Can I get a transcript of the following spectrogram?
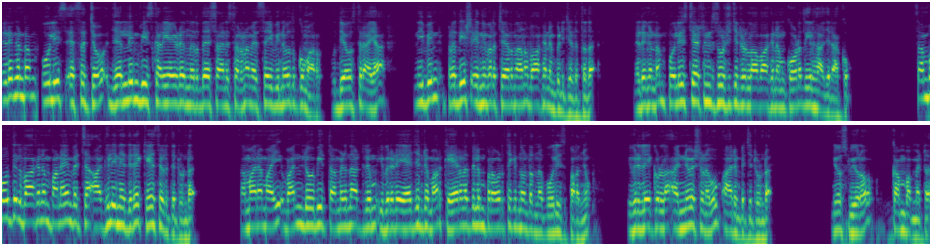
Nedumkandam police S HO Jerlin V സ്കറിയയുടെ നിർദ്ദേശാനുസരണം എസ് ഐ വിനോദ് കുമാർ ഉദ്യോഗസ്ഥരായ നിവിൻ പ്രതീഷ് എന്നിവർ ചേർന്നാണ് വാഹനം പിടിച്ചെടുത്തത്. നെടുങ്കണ്ടം പോലീസ് സ്റ്റേഷനിൽ സൂക്ഷിച്ചിട്ടുള്ള വാഹനം കോടതിയിൽ ഹാജരാക്കും. സംഭവത്തിൽ വാഹനം പണയം വെച്ച അഖിലിനെതിരെ കേസെടുത്തിട്ടുണ്ട്. സമാനമായി വൻ ലോബി തമിഴ്നാട്ടിലും ഇവരുടെ ഏജന്റുമാർ കേരളത്തിലും പ്രവർത്തിക്കുന്നുണ്ടെന്ന് പോലീസ് പറഞ്ഞു. ഇവരിലേക്കുള്ള അന്വേഷണവും ആരംഭിച്ചിട്ടുണ്ട്. News bureau Kambammettu.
